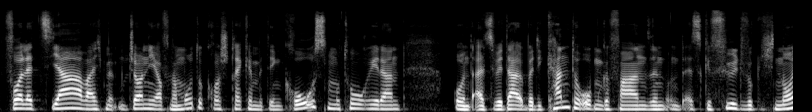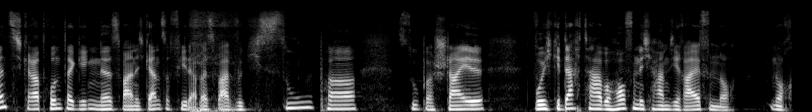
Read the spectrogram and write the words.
vorletztes Jahr war ich mit dem Johnny auf einer Motocross-Strecke mit den großen Motorrädern und als wir da über die Kante oben gefahren sind und es gefühlt wirklich 90 Grad runterging, ne, es war nicht ganz so viel, aber es war wirklich super, super steil, wo ich gedacht habe, hoffentlich haben die Reifen noch, noch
